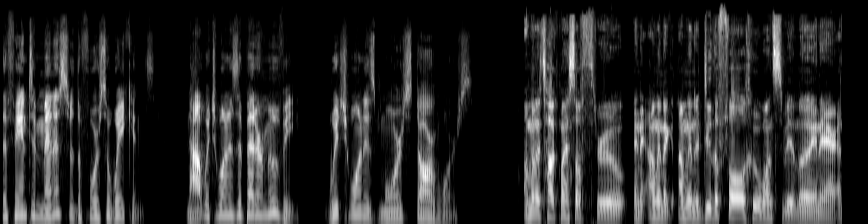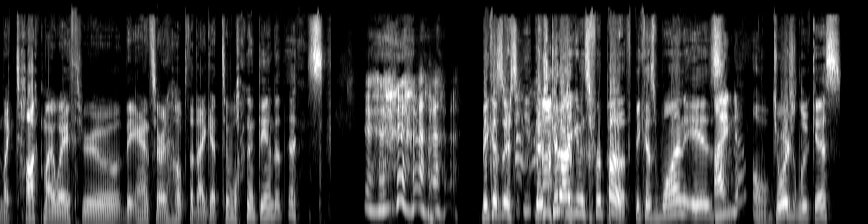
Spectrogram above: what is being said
The Phantom Menace or The Force Awakens? Not which one is a better movie, which one is more Star Wars? I'm gonna talk myself through, and I'm gonna I'm gonna do the full Who Wants to Be a Millionaire, and like talk my way through the answer, and hope that I get to one at the end of this. because there's there's good arguments for both. Because one is I know George Lucas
